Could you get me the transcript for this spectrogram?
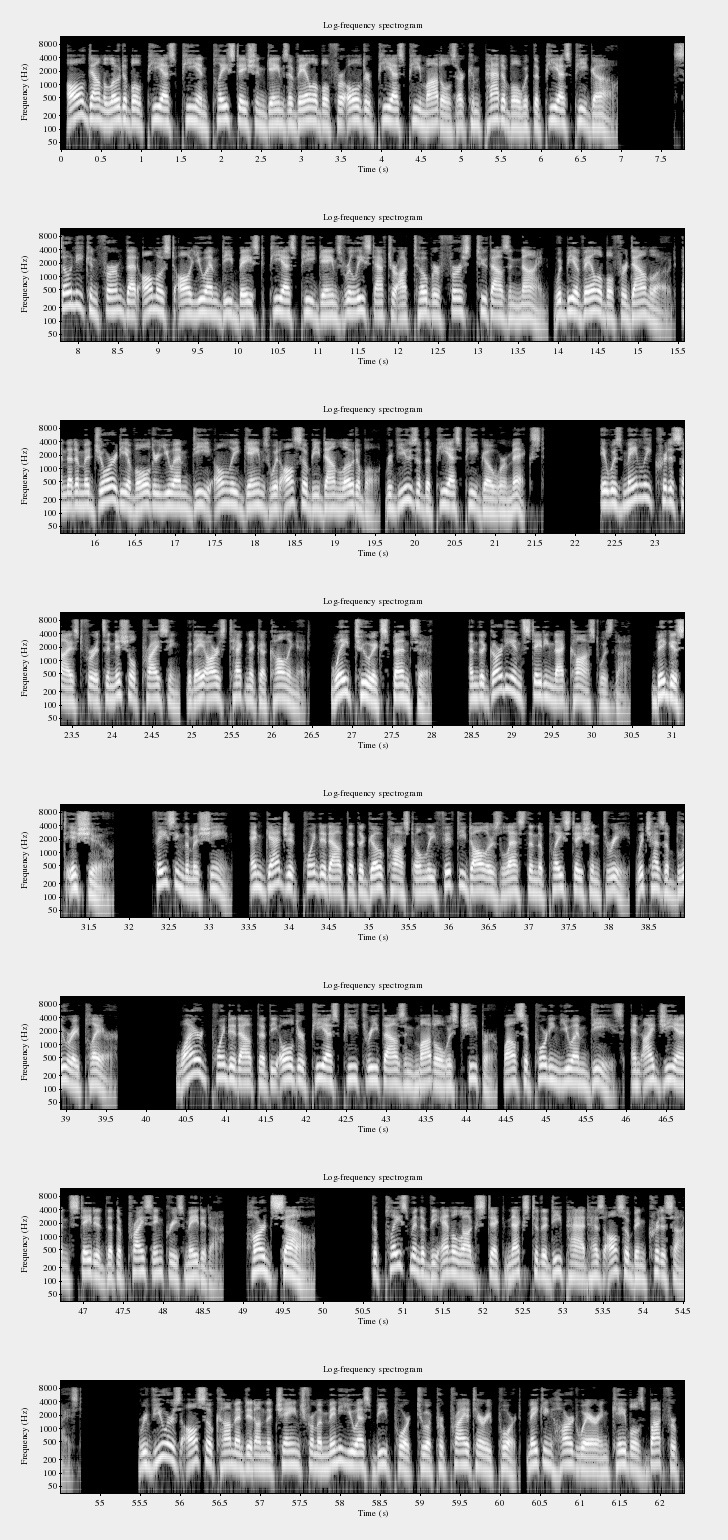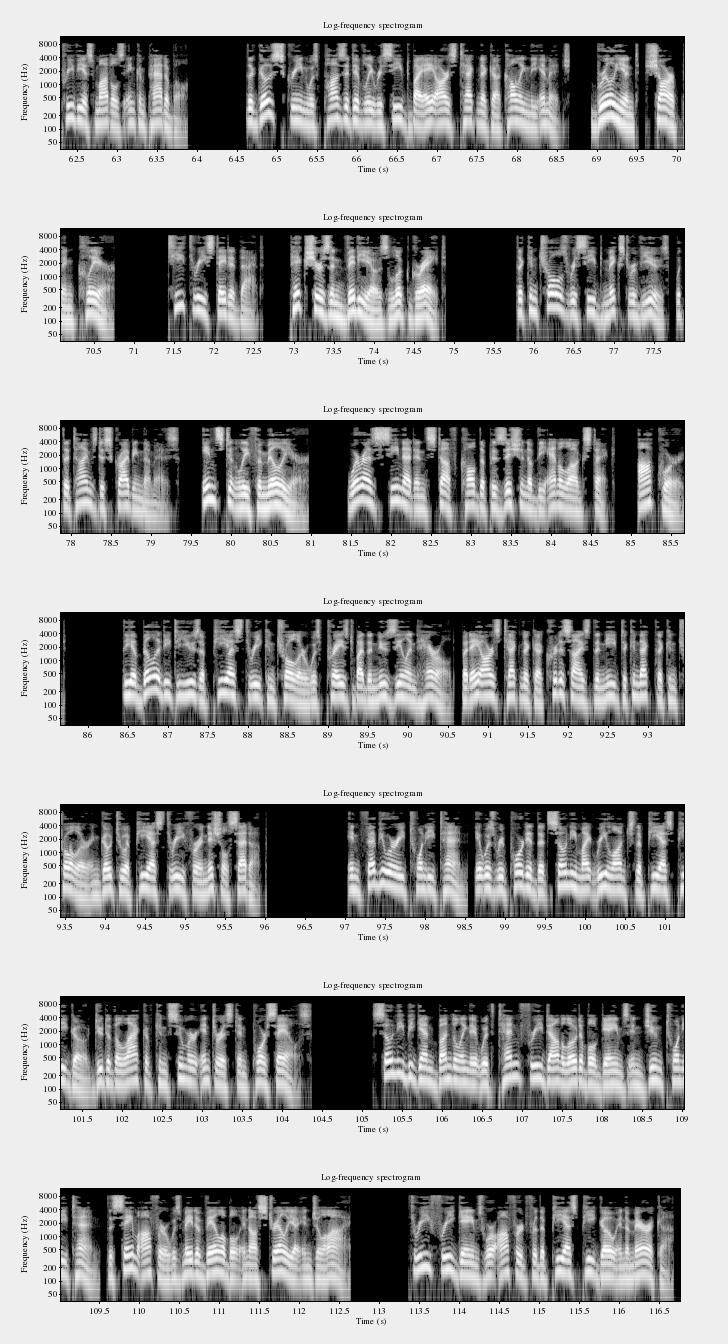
All downloadable PSP and PlayStation games available for older PSP models are compatible with the PSP Go. Sony confirmed that almost all UMD-based PSP games released after October 1, 2009, would be available for download, and that a majority of older UMD-only games would also be downloadable. Reviews of the PSP Go were mixed. It was mainly criticized for its initial pricing, with Ars Technica calling it way too expensive, and The Guardian stating that cost was the biggest issue facing the machine. Engadget pointed out that the Go cost only $50 less than the PlayStation 3, which has a Blu-ray player. Wired pointed out that the older PSP 3000 model was cheaper, while supporting UMDs, and IGN stated that the price increase made it a hard sell. The placement of the analog stick next to the D-pad has also been criticized. Reviewers also commented on the change from a mini USB port to a proprietary port, making hardware and cables bought for previous models incompatible. The Go's screen was positively received by Ars Technica calling the image, "...brilliant, sharp and clear." T3 stated that, "...pictures and videos look great." The controls received mixed reviews, with the Times describing them as, "...instantly familiar," whereas CNET and Stuff called the position of the analog stick, awkward. The ability to use a PS3 controller was praised by the New Zealand Herald, but Ars Technica criticised the need to connect the controller and go to a PS3 for initial setup. In February 2010, it was reported that Sony might relaunch the PSP Go due to the lack of consumer interest and poor sales. Sony began bundling it with 10 free downloadable games in June 2010, the same offer was made available in Australia in July. Three free games were offered for the PSP Go in America.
